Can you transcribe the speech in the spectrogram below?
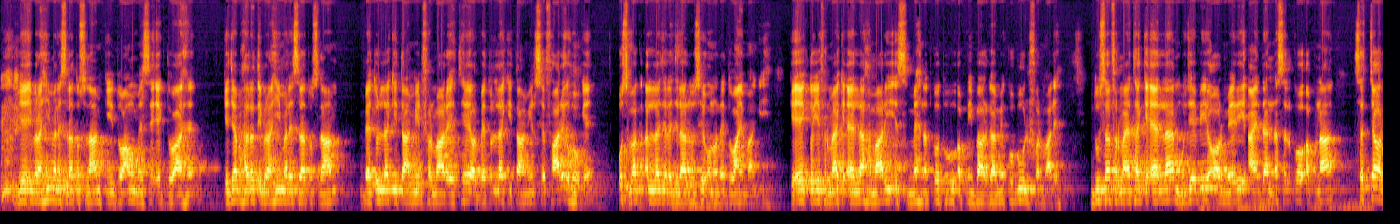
ये इब्राहीम अलैहिस्सलाम की दुआओं में से एक दुआ है कि जब हज़रत इब्राहीम अलैहिस्सलाम बैतुल्ला की तामीर फरमा रहे थे और बैतुल्ला की तामीर से फारग हो गए, उस वक्त अल्लाह जल जलालू से उन्होंने दुआएँ मांगी कि एक तो ये फरमाया कि अल्लाह, हमारी इस मेहनत को तू अपनी बारगाह में कबूल फरमा ले। दूसरा फरमाया था कि अल्लाह, मुझे भी और मेरी आइंदा नस्ल को अपना सच्चा और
